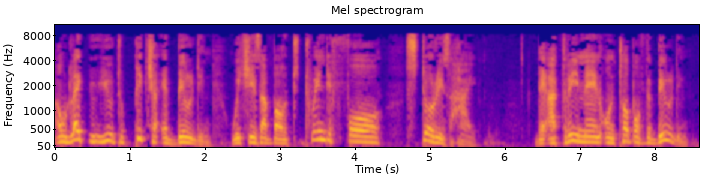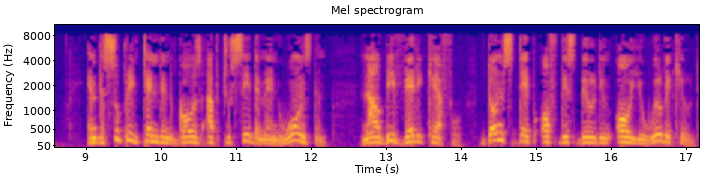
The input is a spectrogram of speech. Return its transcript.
I would like you to picture a building which is about 24 stories high. There are three men on top of the building and the superintendent goes up to see them and warns them, now be very careful. Don't step off this building or you will be killed.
